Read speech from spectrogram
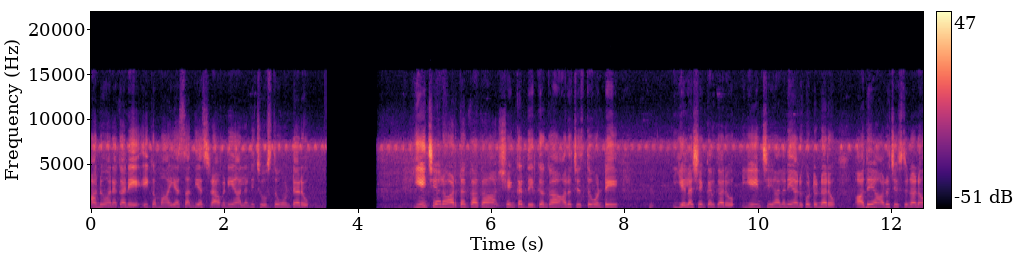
అను అనగానే ఇక మాయా సంధ్యా శ్రావణి అలానే చూస్తూ ఉంటారు. ఏం చేయాలో అర్థం కాక శంకర్ దీర్ఘంగా ఆలోచిస్తూ ఉంటే ఎలా శంకర్ గారు ఏం చేయాలని అనుకుంటున్నారో అదే ఆలోచిస్తున్నాను.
